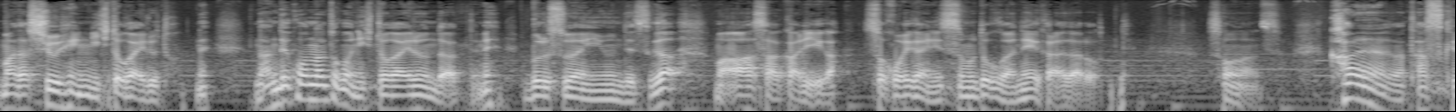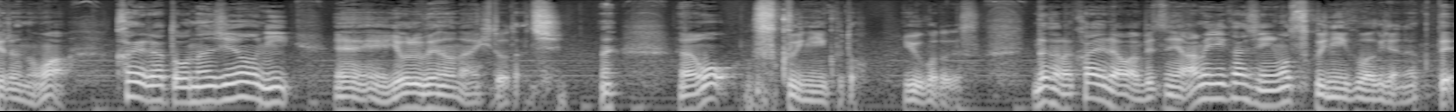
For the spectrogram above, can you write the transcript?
まだ周辺に人がいると、ね、なんでこんなとこに人がいるんだってねブルース・ウェイン言うんですが、まあ、アーサー・カリーがそこ以外に住むとこがねえからだろうって。そうなんですよ。彼らが助けるのは彼らと同じように、えー、夜べのない人たち、ね、を救いに行くということです。だから彼らは別にアメリカ人を救いに行くわけじゃなくて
